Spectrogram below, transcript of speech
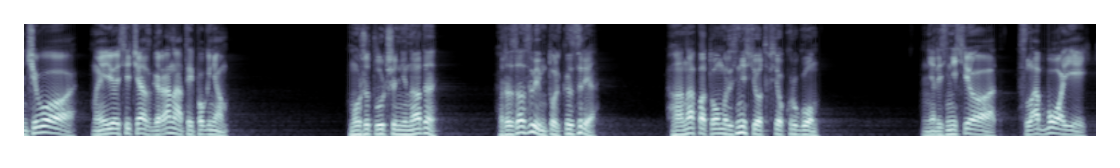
«Ничего, мы ее сейчас гранатой пугнем». «Может, лучше не надо? Разозлим только зря» она потом разнесет все кругом. Не разнесет, слабо ей.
